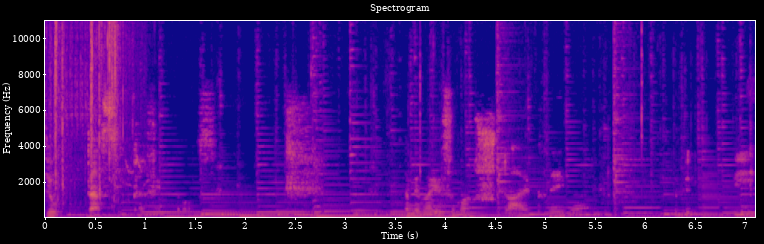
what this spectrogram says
Jo, das sieht Wir jetzt nochmal Stahlträger. Mit B.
